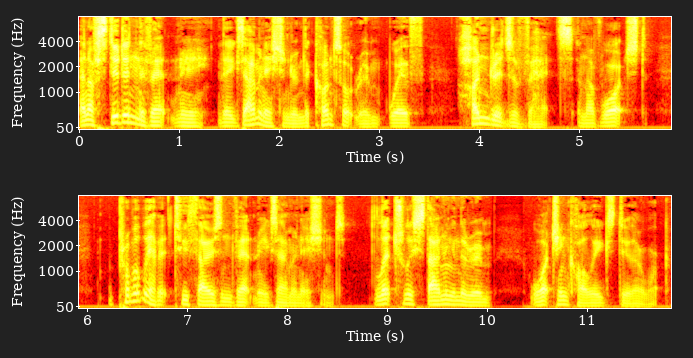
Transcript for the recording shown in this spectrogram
and I've stood in the veterinary, the examination room, the consult room with hundreds of vets, and I've watched probably about 2,000 veterinary examinations, literally standing in the room watching colleagues do their work.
